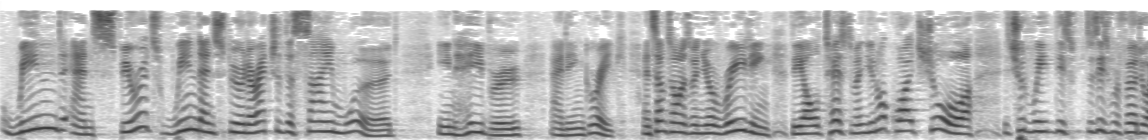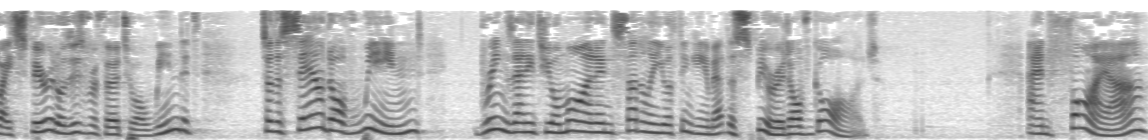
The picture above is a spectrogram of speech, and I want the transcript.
Wind and spirit, wind and spirit are actually the same word in Hebrew and in Greek. And sometimes when you're reading the Old Testament, you're not quite sure, should we, this, does this refer to a spirit or does this refer to a wind? It's, so the sound of wind brings that into your mind and suddenly you're thinking about the Spirit of God. And fire,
